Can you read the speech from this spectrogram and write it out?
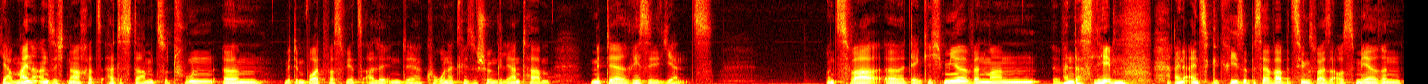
ja, meiner Ansicht nach hat, hat es damit zu tun, ähm, mit dem Wort, was wir jetzt alle in der Corona-Krise schön gelernt haben, mit der Resilienz. Und zwar äh, denke ich mir, wenn man, wenn das Leben eine einzige Krise bisher war, beziehungsweise aus mehreren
